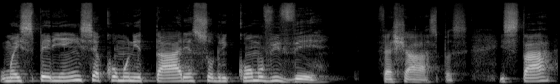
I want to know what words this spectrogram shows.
uma experiência comunitária sobre como viver. Fecha aspas. Está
